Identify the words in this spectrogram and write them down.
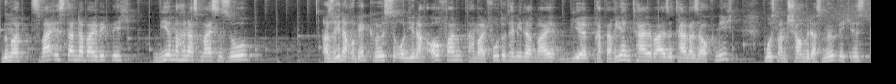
Nummer zwei ist dann dabei wirklich, wir machen das meistens so, also je nach Objektgröße und je nach Aufwand haben wir halt Fototermin dabei. Wir präparieren teilweise, teilweise auch nicht. Muss man schauen, wie das möglich ist.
